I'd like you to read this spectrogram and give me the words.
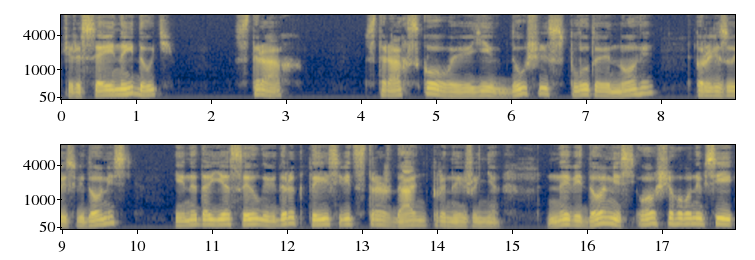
Через це і не йдуть. Страх. Страх сковує їх душі, сплутує ноги, паралізує свідомість і не дає сил відректись від страждань, приниження, невідомість, ось чого вони всі,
